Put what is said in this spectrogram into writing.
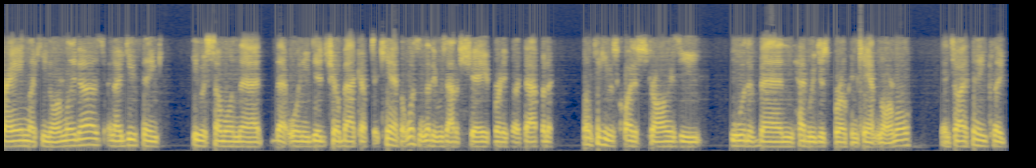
train like he normally does. And I do think he was someone that that when he did show back up to camp, it wasn't that he was out of shape or anything like that, but I don't think he was quite as strong as he would have been had we just broken camp normal. And so I think like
